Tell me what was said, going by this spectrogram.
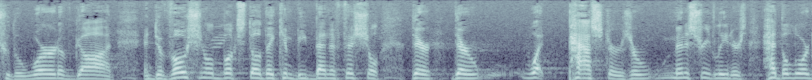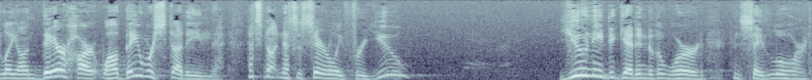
to the Word of God. And devotional books, though they can be beneficial, they're, they're what pastors or ministry leaders had the Lord lay on their heart while they were studying that. That's not necessarily for you. You need to get into the Word and say, Lord,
